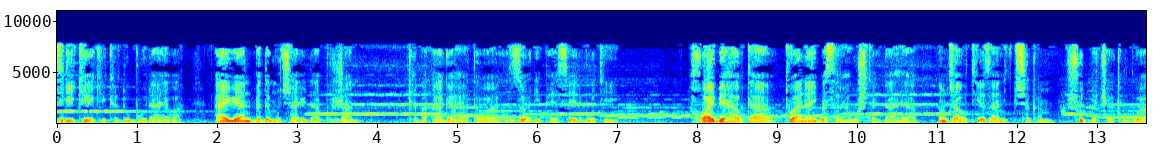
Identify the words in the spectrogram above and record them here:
زریکەیەکی کرد و بورایەوە ئاویان بە دەموچاویدا پرژان کە بە ئاگا هاتەوە زۆری پێ سەیر بووتی خوای بێ هاوتا توانای بەسەر هەموو شتێکدا هەیە ئەمجا وتی ئەزانیت کچەکەم شوت بە کێ کردووە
